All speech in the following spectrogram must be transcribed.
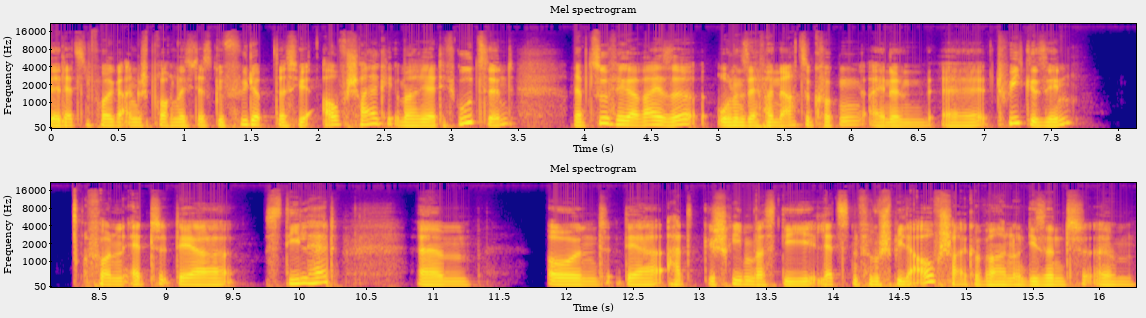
der letzten Folge angesprochen, dass ich das Gefühl habe, dass wir auf Schalke immer relativ gut sind und habe zufälligerweise, ohne selber nachzugucken, einen äh, Tweet gesehen von Ed der Steelhead. Ähm, und der hat geschrieben, was die letzten fünf Spiele auf Schalke waren. Und die sind ähm,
